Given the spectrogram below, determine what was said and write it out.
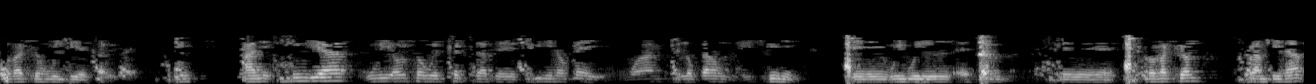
production will be stabilized. Okay. And in India, we also expect that the beginning of May, once the lockdown is finished, uh, we will start the production ramping up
